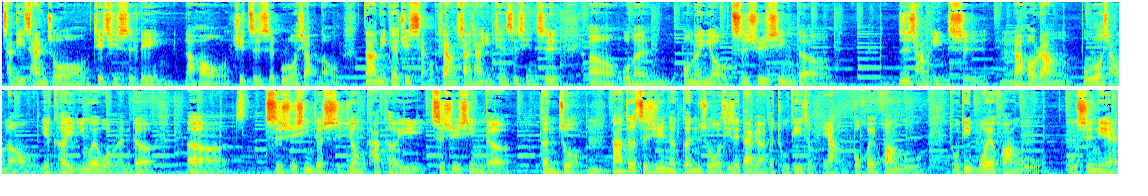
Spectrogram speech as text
产地餐桌、节气时令，然后去支持部落小农。那你可以去想象，想象一件事情是，呃，我们我们有持续性的日常饮食，然后让部落小农也可以因为我们的。呃，持续性的使用，它可以持续性的耕作。嗯，那这个持续性的耕作，其实代表着土地怎么样？不会荒芜，土地不会荒芜。五十年、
